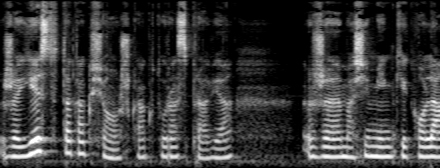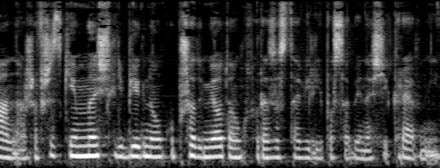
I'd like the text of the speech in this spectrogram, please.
że jest taka książka, która sprawia, że ma się miękkie kolana, że wszystkie myśli biegną ku przedmiotom, które zostawili po sobie nasi krewni.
